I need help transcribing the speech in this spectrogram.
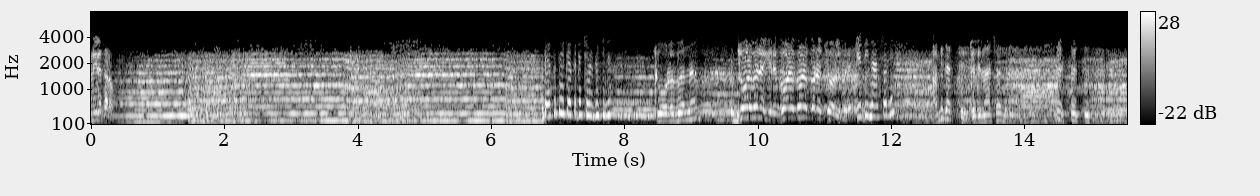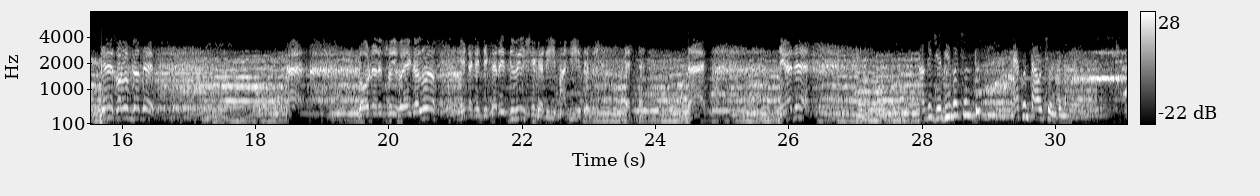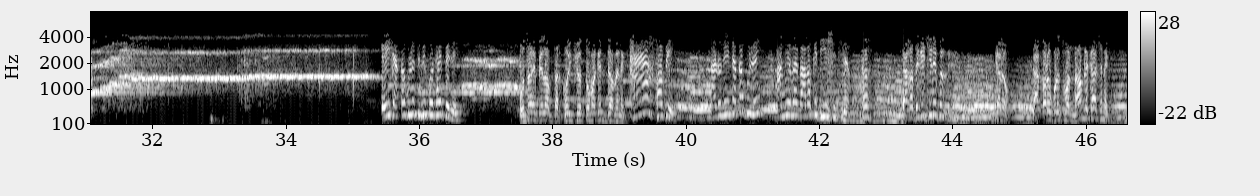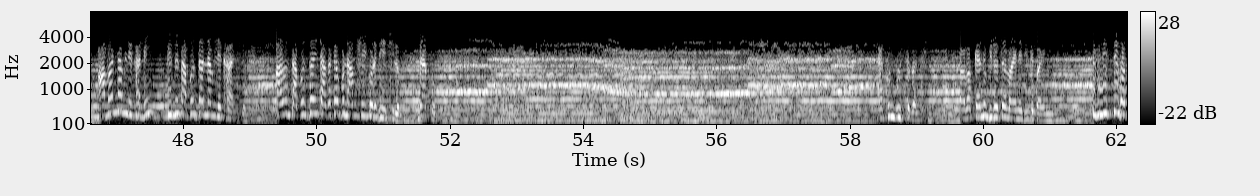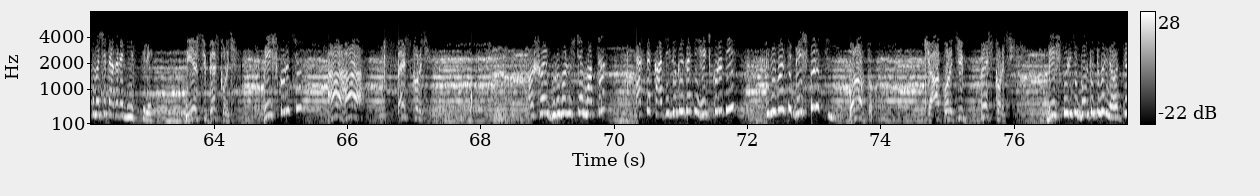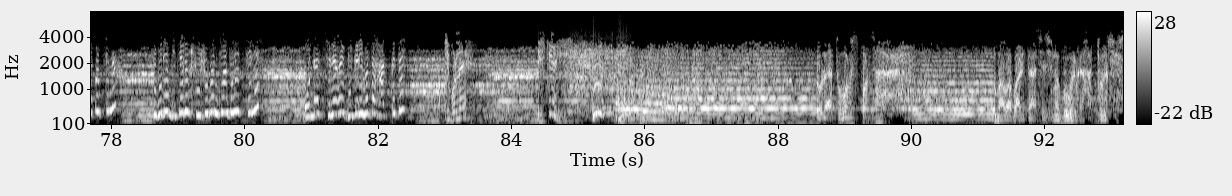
নিলে কেন দেখো তো এই টাকাটা চলবে কিনা? চলবে না। চলবে না কিরে গড় গড় করে চলবে। যদি না চলে? আমি থাকতে যদি না চলে। দে কলমটা দে হ্যাঁ, গভর্নরের সই হয়ে গেল। এটাকে যেখানে দিবি সেখানেই ভাঙিয়ে দেবে। দেখ, ঠিক আছে? আগে যদিও বা চলতো এখন তাও চলবে না। এই টাকাগুলো তুমি কোথায় পেলে? কোথায় পেলাম তার কৈফিয়ত তোমাকে দিতে হবে নাকি? হ্যাঁ হবে। কারণ এই টাকাগুলোই আমি আমার বাবাকে দিয়ে এসেছিলাম। হ্যাঁ, টাকা দেখে চিনে ফেললে কেন? টাকার উপরে তোমার নাম লেখা আছে নাকি? আমার নাম লেখা নেই কিন্তু তাপসদার নাম লেখা আছে। কারণ তাপসদা এই টাকাটার উপর নাম সই করে দিয়েছিল। দেখো। এখন বাবা কেন বিরতের মাইনে দিতে পারেনি? তুমি নিশ্চয়ই গত মাসে টাকাটা নিয়ে এসেছিলে। নিয়ে এসছি বেশ করেছি। বেশ করেছ? হ্যাঁ হ্যাঁ বেশ করেছি। অসহায় বুড়ো মানুষটার মাথা একটা কাজের লোকের কাছে হেট করে দিয়ে তুমি বলছো বেশ করেছি? বললাম তো যা করেছি বেশ করেছি। বেশ করেছি বলতে তোমার লজ্জা করছে না? তুমি না বিচারক সুশোভন চৌধুরীর ছেলে? ওনার ছেলে হয়ে ভিতরের মতো হাত পেতে স্পর্ধা। বাবা বাড়িতে আছে যেন গায়ে হাত তুলছিস।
